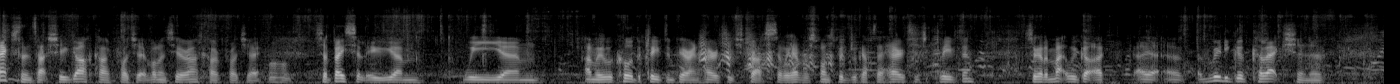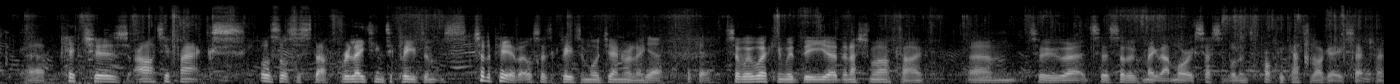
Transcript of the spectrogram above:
excellent actually archive project, volunteer archive project. So basically, um, we um, and we were called the Clevedon Pier and Heritage Trust. So we have a responsibility to look after the heritage of Clevedon. So we've got a we've got a, a, a really good collection of uh, pictures, artifacts, all sorts of stuff relating to Clevedon, to the pier, but also to Clevedon more generally. Yeah. Okay. So we're working with the uh, the National Archive um, to uh, to sort of make that more accessible and to properly catalogue it, etc.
